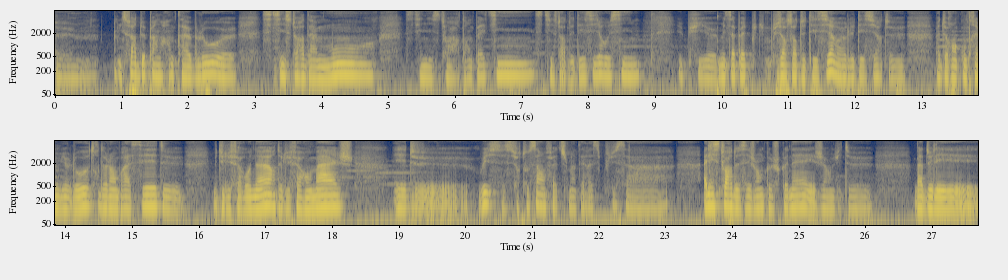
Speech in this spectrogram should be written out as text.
de l'histoire de peindre un tableau, euh, c'est une histoire d'amour, c'est une histoire d'empathie, c'est une histoire de désir aussi. Et puis, euh, mais ça peut être plusieurs sortes de désirs. le désir de, bah, de rencontrer mieux l'autre, de l'embrasser, de, de lui faire honneur, de lui faire hommage. Et de. Oui, c'est surtout ça en fait. Je m'intéresse plus à, à l'histoire de ces gens que je connais et j'ai envie de, bah, de les.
